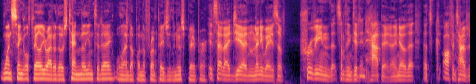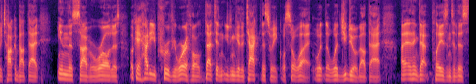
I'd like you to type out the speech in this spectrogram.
one single failure out of those 10 million today will end up on the front page of the newspaper. It's that idea in many ways of proving that something didn't happen. I know that that's oftentimes we talk about that in the cyber world is okay how do you prove your worth? Well that didn't you didn't get attacked this week. Well so what? What what'd you do about that? I think that plays into this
